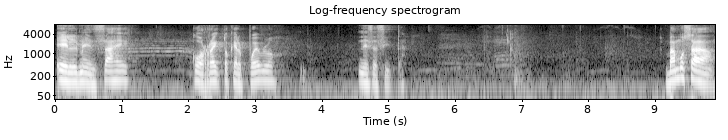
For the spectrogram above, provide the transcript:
el mensaje correcto que el pueblo necesita. Vamos a,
